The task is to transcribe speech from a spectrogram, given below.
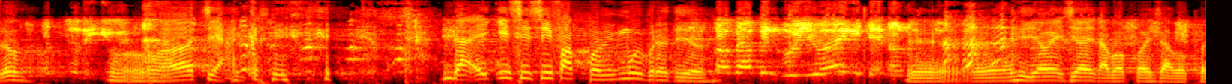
Loh. Iki. Wah, jangkrik. Ndak iki sisi fuckboymu berarti ya. Kok guyu cek nang. Ya, eh, Ya wis ya ndak apa-apa, ndak apa-apa.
